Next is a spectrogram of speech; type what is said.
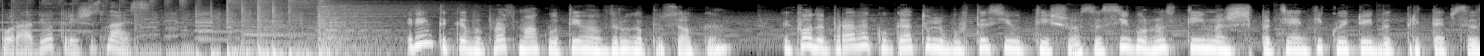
по Радио 316? Един такъв въпрос малко отивам в друга посока. Какво да правя, когато любовта си отишла? Със сигурност ти имаш пациенти, които идват при теб с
